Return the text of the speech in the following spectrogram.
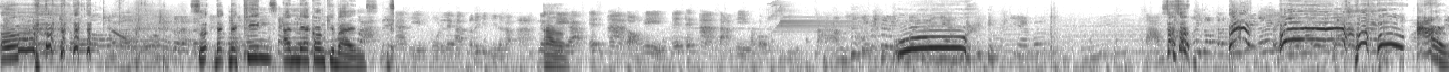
oh. so the, the kings and their concubines. Um, Ooh. So, so. Ow. Ew, ow.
